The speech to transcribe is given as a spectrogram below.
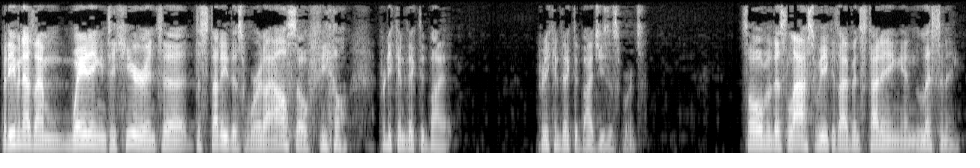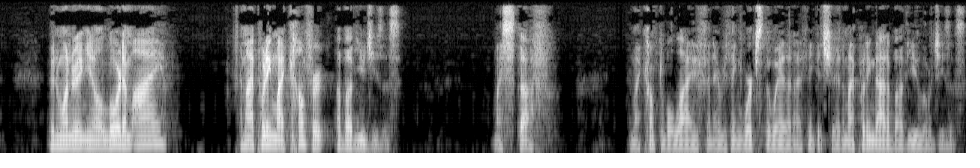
But even as I'm waiting to hear and to, to study this word, I also feel pretty convicted by it. Pretty convicted by Jesus' words. So over this last week, as I've been studying and listening, been wondering, you know, Lord, am I, am I putting my comfort above you, Jesus? My stuff and my comfortable life and everything works the way that I think it should. Am I putting that above you, Lord Jesus?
